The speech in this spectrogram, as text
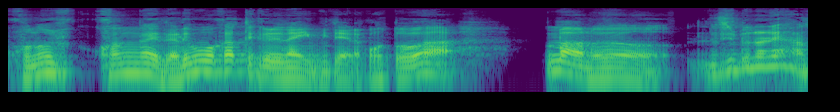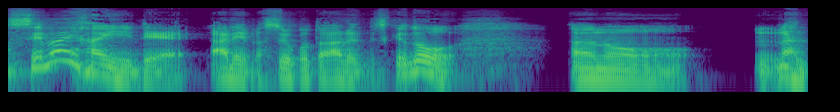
この考え誰も分かってくれないみたいなことは、まあ、あの、自分のね、狭い範囲であればそういうことあるんですけど、あの、なんていうん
